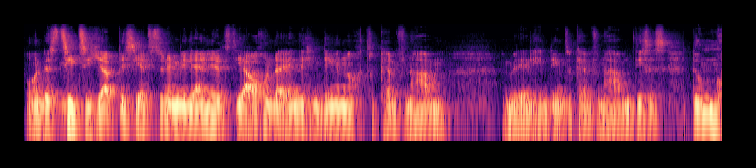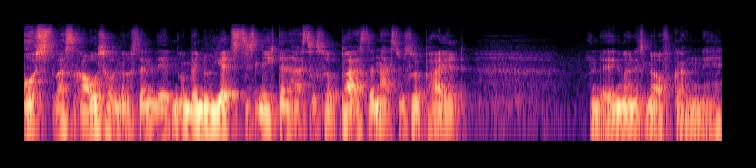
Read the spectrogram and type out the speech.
Und das zieht sich ja bis jetzt zu den Millennials, die auch unter ähnlichen Dingen noch zu kämpfen haben, mit ähnlichen Dingen zu kämpfen haben. Dieses, du musst was rausholen aus deinem Leben und wenn du jetzt es nicht, dann hast du es verpasst, dann hast du es verpeilt. Und irgendwann ist mir aufgegangen, nee,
